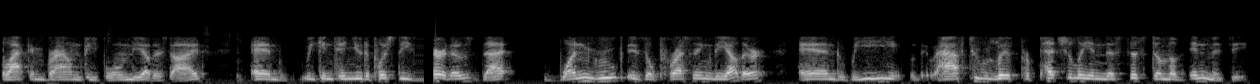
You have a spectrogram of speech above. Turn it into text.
black and brown people on the other side. And we continue to push these narratives that one group is oppressing the other, and we have to live perpetually in this system of enmity.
